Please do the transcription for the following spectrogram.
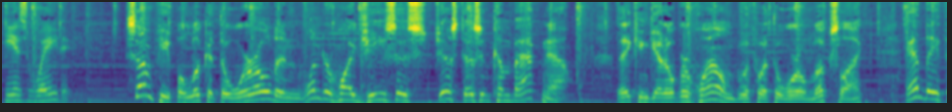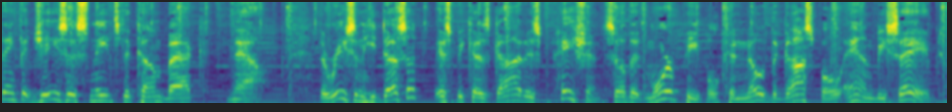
He is waiting. Some people look at the world and wonder why Jesus just doesn't come back now. They can get overwhelmed with what the world looks like, and they think that Jesus needs to come back now. The reason he doesn't is because God is patient so that more people can know the gospel and be saved.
